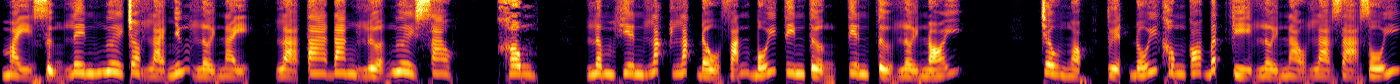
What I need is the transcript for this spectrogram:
Mày dựng lên ngươi cho là những lời này là ta đang lừa ngươi sao? Không. Lâm Hiên lắc lắc đầu vãn bối tin tưởng tiên tử lời nói. Châu Ngọc tuyệt đối không có bất kỳ lời nào là giả dối.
